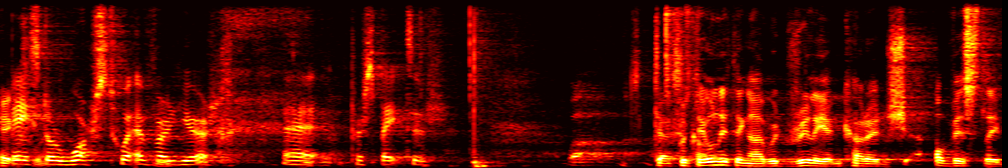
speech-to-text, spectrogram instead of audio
Excellent. best or worst, whatever mm. your uh, perspective But the only thing I would really encourage, obviously,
